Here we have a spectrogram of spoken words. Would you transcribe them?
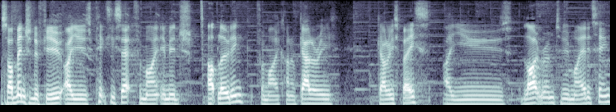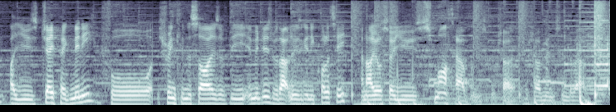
So I've mentioned a few. I use Pixieset for my image uploading, for my kind of gallery gallery space. I use Lightroom to do my editing. I use JPEG Mini for shrinking the size of the images without losing any quality. And I also use Smart Albums, which I, which I mentioned about.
